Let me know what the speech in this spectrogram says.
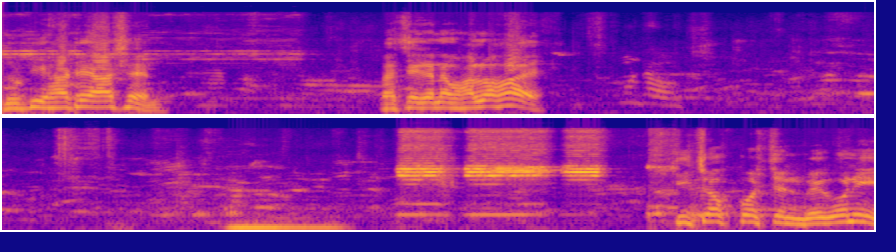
দুটি হাটে আসেন? বেচে কেনা ভালো হয়? কি চপ করছেন বেগুনি?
